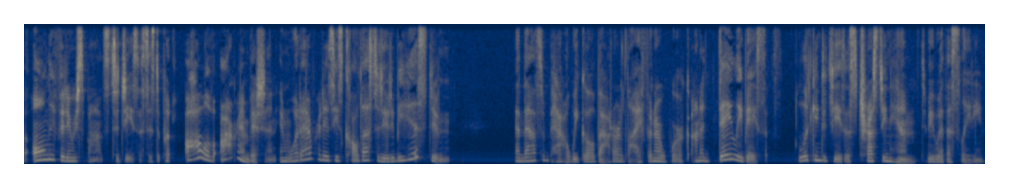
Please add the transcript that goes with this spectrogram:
the only fitting response to Jesus is to put all of our ambition in whatever it is He's called us to do to be His student. And that's how we go about our life and our work on a daily basis, looking to Jesus, trusting Him to be with us leading.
